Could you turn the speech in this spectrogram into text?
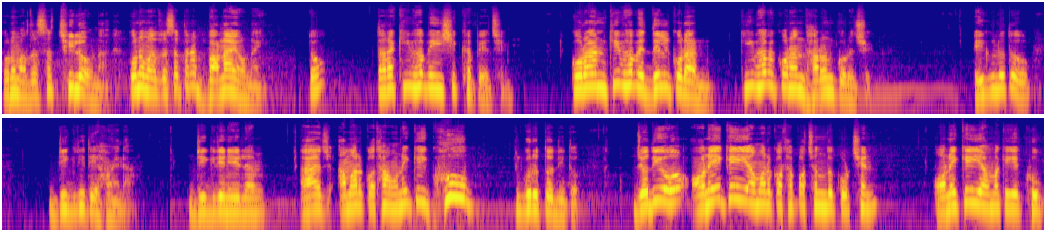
কোনো মাদ্রাসা ছিলও না, কোনো মাদ্রাসা তারা বানায়ও নাই। তো তারা কীভাবে এই শিক্ষা পেয়েছে? কোরআন কীভাবে দিল কোরআন, কীভাবে কোরআন ধারণ করেছে? এইগুলো তো ডিগ্রিতে হয় না। ডিগ্রি নিলাম। আজ আমার কথা অনেকেই খুব গুরুত্ব দিত। যদিও অনেকেই আমার কথা পছন্দ করছেন, অনেকেই আমাকে খুব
